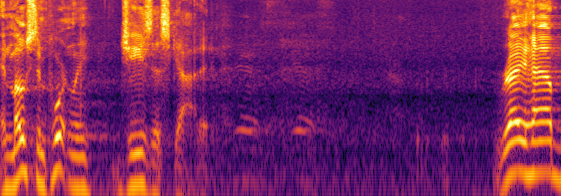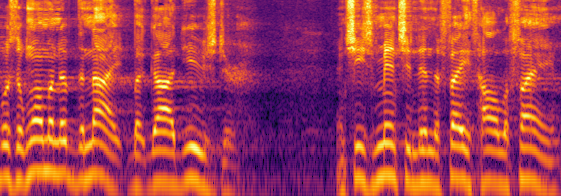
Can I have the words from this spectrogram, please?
And most importantly, Jesus got it. Rahab was a woman of the night, but God used her. And she's mentioned in the Faith Hall of Fame.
